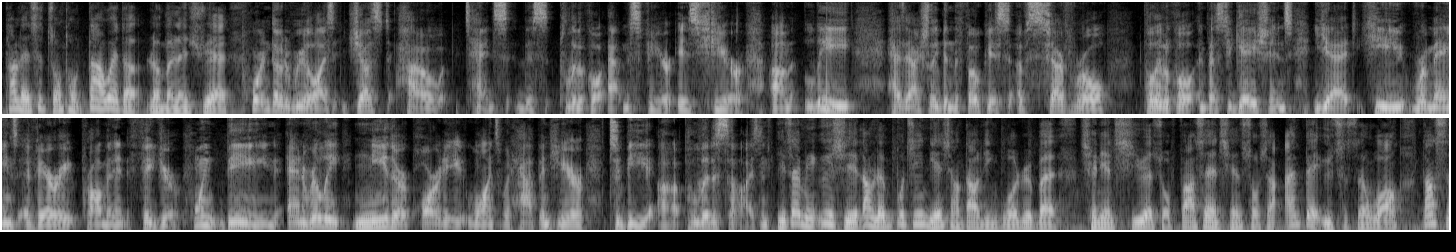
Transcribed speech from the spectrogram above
他仍是总统大位的热门人选。Important though to realize just how tense this political atmosphere is here. Um, Lee has actually been the focus of several political investigations, yet he remains a very prominent figure. Point being, and really neither party wants what happened here to be politicized. 李在明遇袭让人不禁联想到邻国日本前年七月所发生的前首相安倍遇刺身亡。当时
